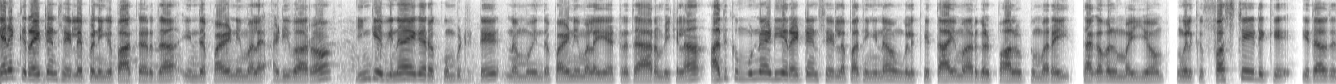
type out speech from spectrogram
எனக்கு ரைட் ஹேண்ட் சைடில் இப்போ நீங்கள் பார்க்கறது தான் இந்த பழனிமலை அடிவாரம். இங்கே விநாயகரை கும்பிட்டுட்டு நம்ம இந்த பழனிமலை ஏற்றத்தை ஆரம்பிக்கலாம். அதுக்கு முன்னாடியே ரைட் ஹேண்ட் சைடில் பார்த்தீங்கன்னா உங்களுக்கு தாய்மார்கள் பாலூட்டும் வரை தகவல் மையம் உங்களுக்கு ஃபர்ஸ்ட் எய்டுக்கு ஏதாவது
